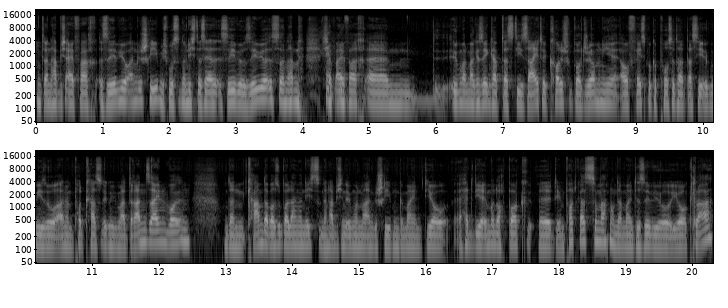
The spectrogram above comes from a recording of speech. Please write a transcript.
und dann habe ich einfach Silvio angeschrieben. Ich wusste noch nicht, dass er Silvio Silvio ist, sondern ich habe einfach ähm, irgendwann mal gesehen gehabt, dass die Seite College Football Germany auf Facebook gepostet hat, dass sie irgendwie so an einem Podcast irgendwie mal dran sein wollen. Und dann kam da aber super lange nichts und dann habe ich ihn irgendwann mal angeschrieben und gemeint, yo, hättet ihr immer noch Bock, äh, den Podcast zu machen? Und dann meinte Silvio, jo, klar.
